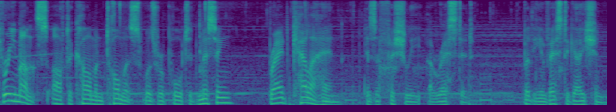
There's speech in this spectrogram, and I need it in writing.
Three months after Carmen Thomas was reported missing, Brad Callaghan is officially arrested. But the investigation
